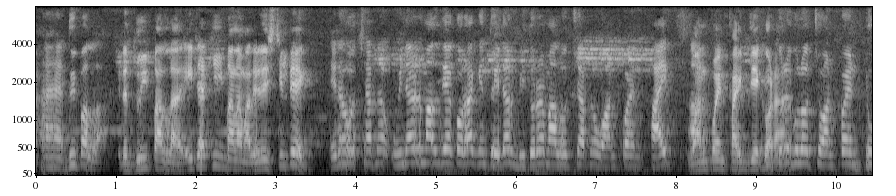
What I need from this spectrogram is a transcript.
হ্যাঁ হ্যাঁ দুই পাল্লা। এটা দুই পাল্লা এটা কি মালামাল? এটা স্টিল টেক এটা হচ্ছে আপনার উইনারের মাল দিয়ে করা কিন্তু এটার ভিতরের মাল হচ্ছে আপনার one point five one point five দিয়ে করা। গুলো হচ্ছে ওয়ান পয়েন্ট টু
